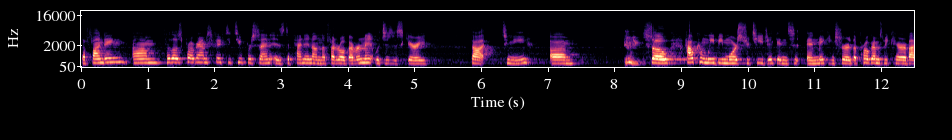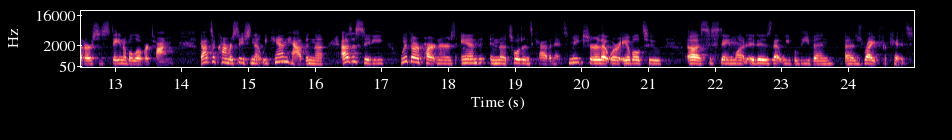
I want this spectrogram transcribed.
the funding um, for those programs, 52% is dependent on the federal government, which is a scary thought to me. Um, so how can we be more strategic in, in making sure the programs we care about are sustainable over time? That's a conversation that we can have in the, as a city with our partners and in the children's cabinet to make sure that we're able to uh, sustain what it is that we believe in as right for kids.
